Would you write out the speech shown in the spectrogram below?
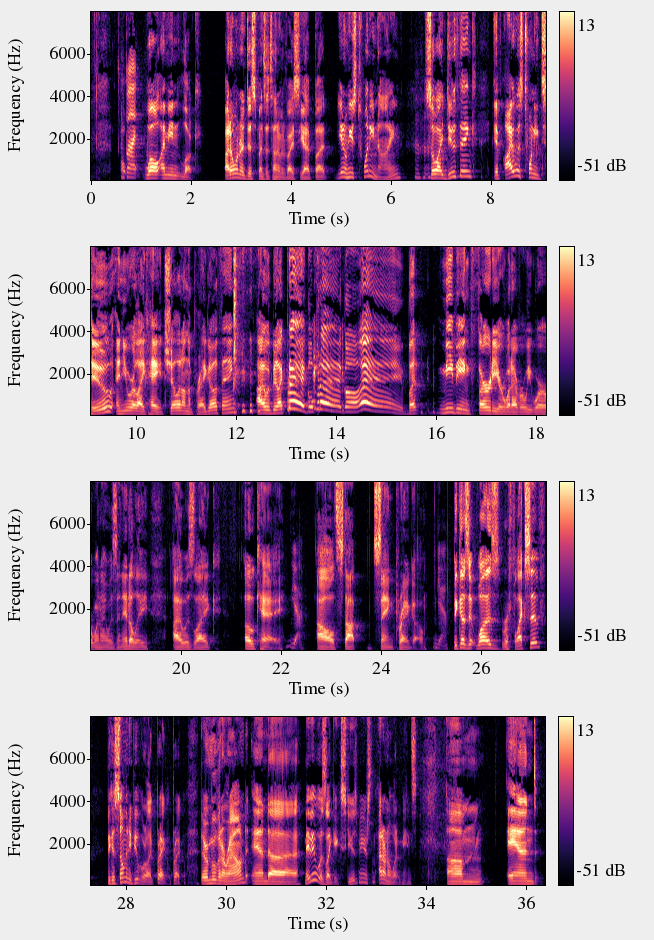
Oh, but Well, I mean, look, I don't want to dispense a ton of advice yet, but you know, he's 29. Mm-hmm. So I do think if I was 22 and you were like, "Hey, chill it on the prego thing," I would be like, "Prego, prego, hey!" But me being 30 or whatever we were when I was in Italy, I was like, "Okay, yeah, I'll stop saying prego." yeah. because it was reflexive because so many people were like prego prego they were moving around and uh, maybe it was like excuse me or something i don't know what it means um, and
